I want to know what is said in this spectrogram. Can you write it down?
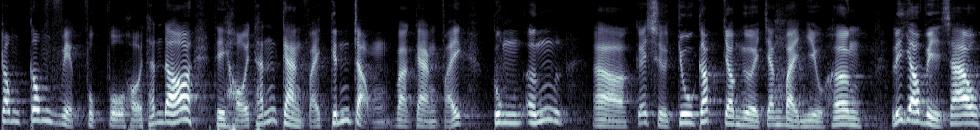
trong công việc phục vụ hội thánh đó thì hội thánh càng phải kính trọng và càng phải cung ứng à, cái sự chu cấp cho người chăn bày nhiều hơn. Lý do vì sao?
